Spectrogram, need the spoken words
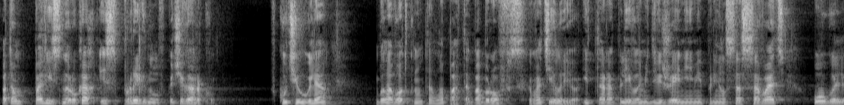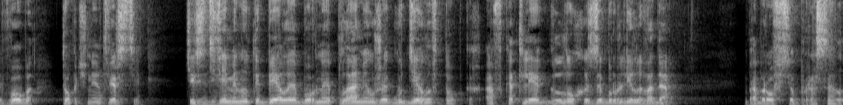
потом повис на руках и спрыгнул в кочегарку куче угля была воткнута лопата. Бобров схватил ее и торопливыми движениями принялся совать уголь в оба топочные отверстия. Через две минуты белое бурное пламя уже гудело в топках, а в котле глухо забурлила вода. Бобров все бросал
